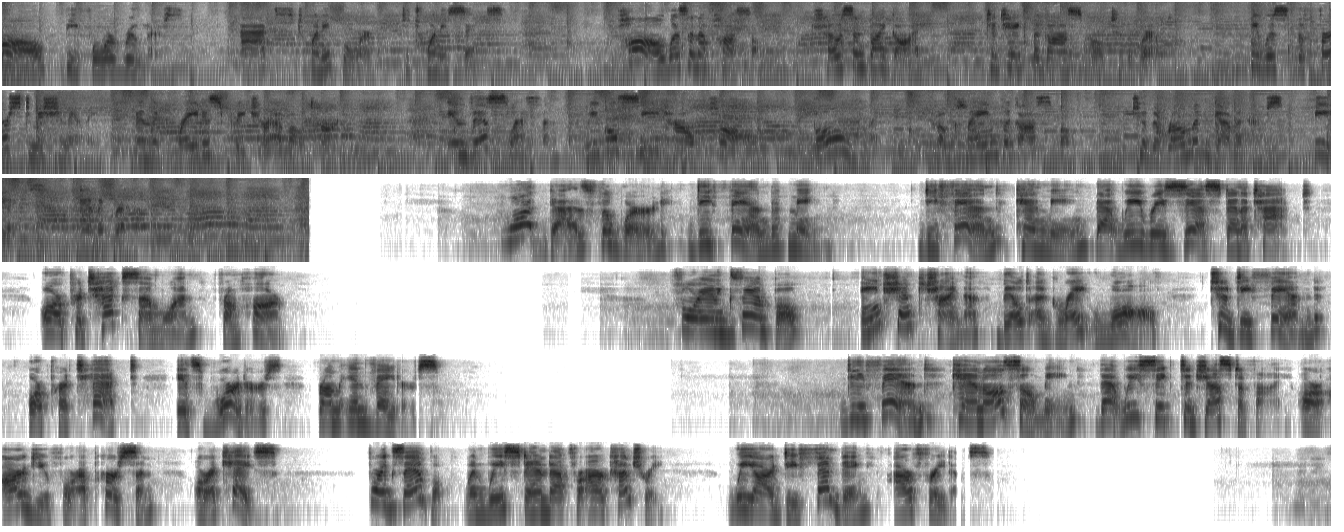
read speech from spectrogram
Paul before rulers. Acts 24 to 26. Paul was an apostle chosen by God to take the gospel to the world. He was the first missionary and the greatest preacher of all time. In this lesson, we will see how Paul boldly proclaimed the gospel to the Roman governors Felix and Agrippa. What does the word defend mean? Defend can mean that we resist an attack or protect someone from harm. For an example, ancient China built a great wall to defend or protect its borders from invaders. Defend can also mean that we seek to justify or argue for a person or a case. For example, when we stand up for our country, we are defending our freedoms.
